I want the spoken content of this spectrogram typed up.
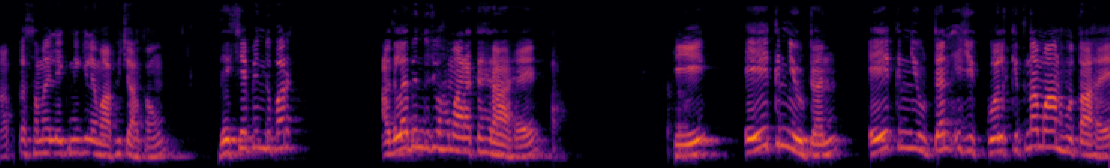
आपका समय लिखने के लिए माफ़ी चाहता हूँ। देखिए बिंदु पर, अगला बिंदु जो हमारा कह रहा है कि एक न्यूटन एक न्यूटन इज़ इक्वल कितना मान होता है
